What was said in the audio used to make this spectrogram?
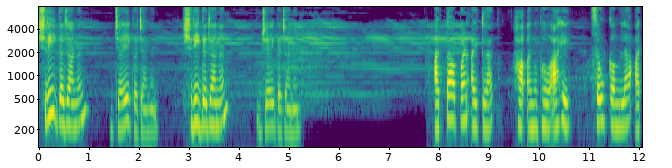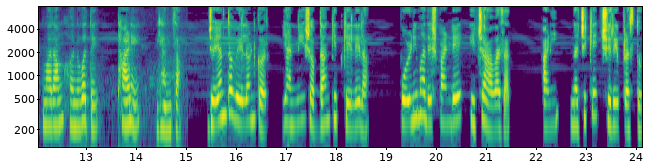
श्री गजानन जय गजानन. श्री गजानन जय गजानन. आत्ता आपण ऐकलात हा अनुभव आहे सौ कमला आत्माराम हनवते ठाणे ह्यांचा जयंत वेलणकर यांनी शब्दांकित केलेला पौर्णिमा देशपांडे हिच्या आवाजात आणि नचिकेत शिरे प्रस्तुत.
